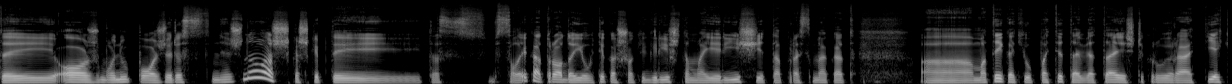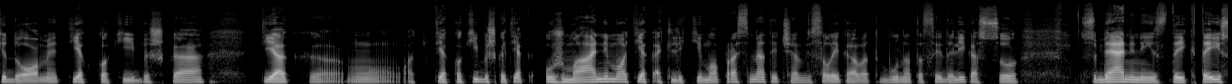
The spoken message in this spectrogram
Tai, o žmonių požiūris, nežinau, aš kažkaip tai tas visą laiką atrodo jauti kažkokį grįžtamą į ryšį, ta prasme, kad a, matai, kad jau pati ta vieta iš tikrųjų yra tiek įdomi, tiek kokybiška, tiek, nu, tiek kokybiška, tiek užmanimo, tiek atlikimo prasme. Tai čia visą laiką vat, būna tasai dalykas su, su meniniais daiktais,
